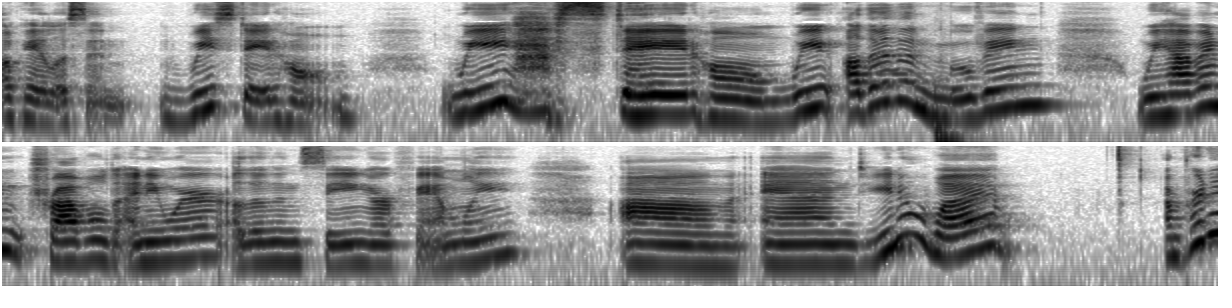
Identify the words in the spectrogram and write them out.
okay, listen, we stayed home. We have stayed home. We other than moving, we haven't traveled anywhere other than seeing our family. Um, and you know what? I'm pretty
